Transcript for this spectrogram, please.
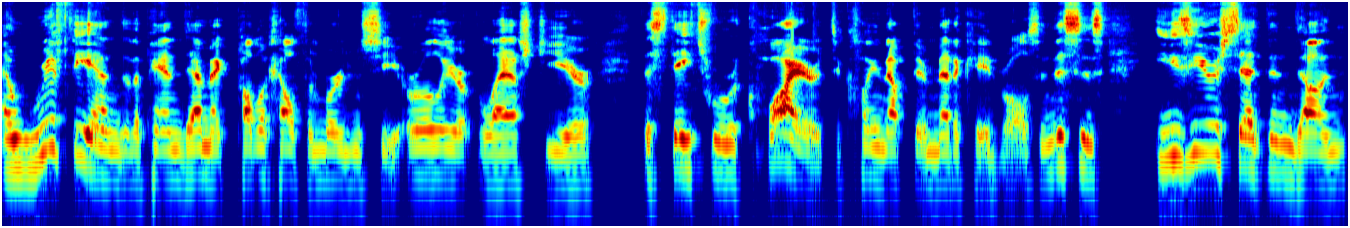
And with the end of the pandemic public health emergency earlier last year, the states were required to clean up their Medicaid rolls. And this is easier said than done.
